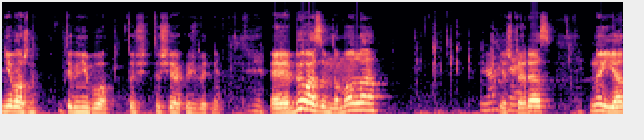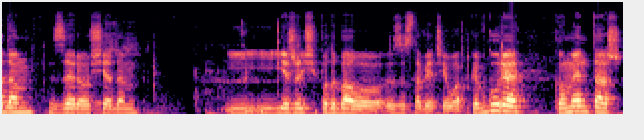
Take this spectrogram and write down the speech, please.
Nieważne, tego nie było. To się, to się jakoś wytnie. E, była ze mną Ola, No jeszcze raz. No i Adam 07. I, I jeżeli się podobało, zostawiacie łapkę w górę, komentarz,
